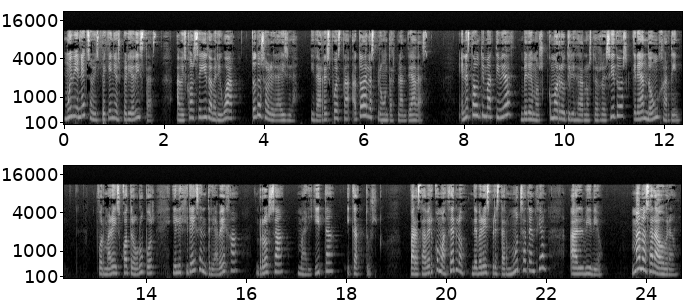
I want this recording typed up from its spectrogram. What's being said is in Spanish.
Muy bien hecho, mis pequeños periodistas. Habéis conseguido averiguar todo sobre la isla y dar respuesta a todas las preguntas planteadas. En esta última actividad veremos cómo reutilizar nuestros residuos creando un jardín. Formaréis cuatro grupos y elegiréis entre abeja, rosa, mariquita y cactus. Para saber cómo hacerlo, deberéis prestar mucha atención al vídeo. ¡Manos a la obra!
